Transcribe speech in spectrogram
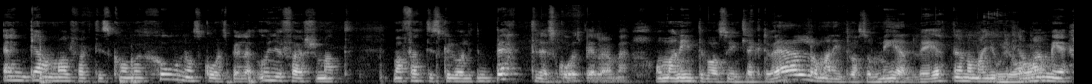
en gammal faktisk konvention om skådespelare. Ungefär som att man faktiskt skulle vara lite bättre skådespelare med. Om man inte var så intellektuell, om man inte var så medveten, om man gjorde Ja. man mer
